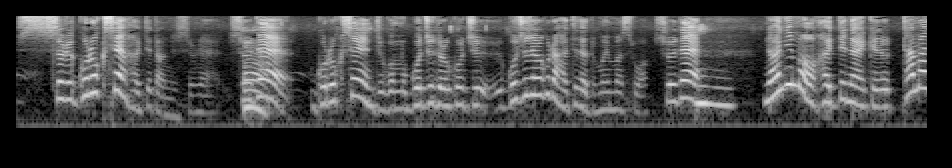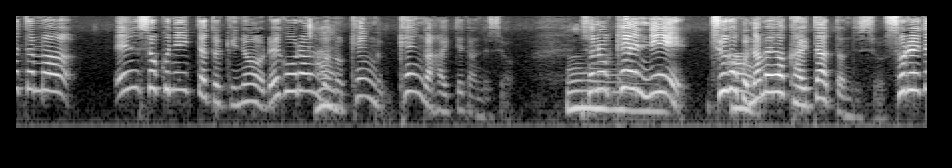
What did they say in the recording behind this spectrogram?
それ5、6千円入ってたんですよね。それで、5、6千円っていうかもう50ドル、50、50ドルぐらい入ってたと思いますわ。それで、うん何も入ってないけど、たまたま遠足に行った時のレゴランドの券,、券が入ってたんですよ。その券に中学校の名前が書いてあったんですよ。それで、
